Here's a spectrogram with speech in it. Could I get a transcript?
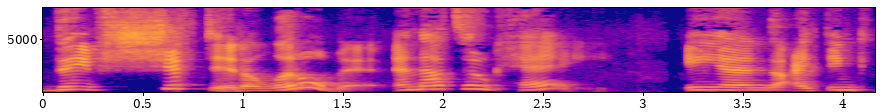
they've shifted a little bit, and that's okay. And I think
